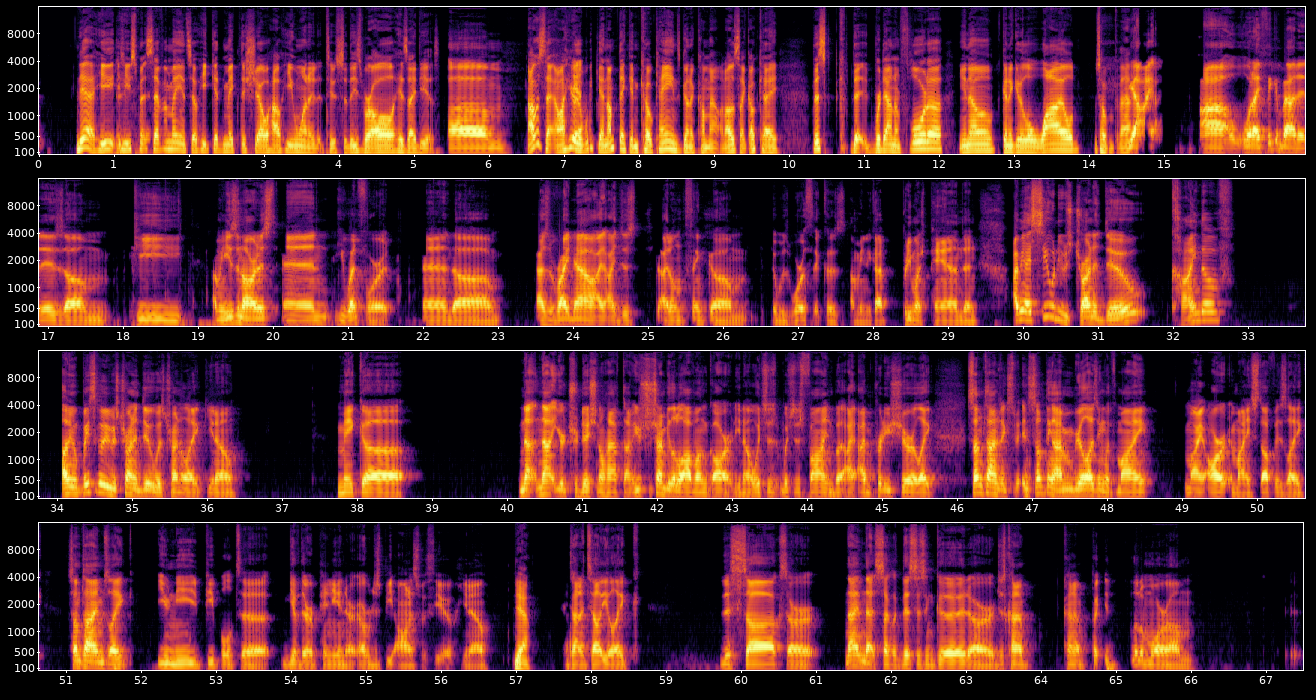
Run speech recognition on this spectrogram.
Yeah, he he spent seven million so he could make the show how he wanted it to. So these were all his ideas. Um, I was thinking, I hear Yeah. the Weeknd. I'm thinking cocaine's gonna come out, and I was like, okay, this th- we're down in Florida. You know, gonna get a little wild. I was hoping for that. yeah, I, uh, what I think about it is, um, he, I mean, he's an artist and he went for it. And um, as of right now, I, I just, I don't think um, it was worth it because, I mean, it got pretty much panned. And I mean, I see what he was trying to do, kind of. I mean, basically, what he was trying to do was trying to, like, you know, make a not not your traditional halftime. You're just trying to be a little avant garde, you know, which is which is fine. But I, I'm pretty sure like sometimes and something I'm realizing with my my art and my stuff is like sometimes like you need people to give their opinion or, or just be honest with you, you know, Yeah. and kind of tell you like this sucks or not even that it sucks like this isn't good or just kind of kind of put a little more um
